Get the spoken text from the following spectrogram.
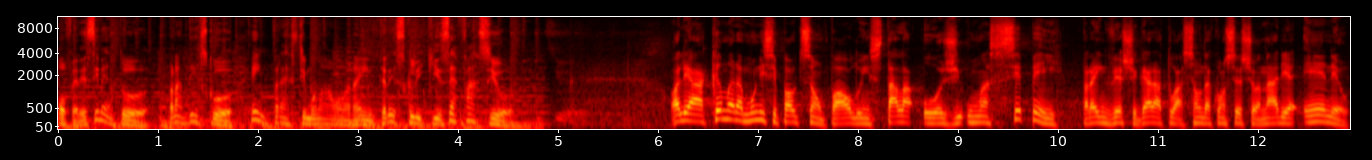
Oferecimento: Bradesco. Empréstimo na hora em três cliques é fácil. Olha, a Câmara Municipal de São Paulo instala hoje uma CPI para investigar a atuação da concessionária Enel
